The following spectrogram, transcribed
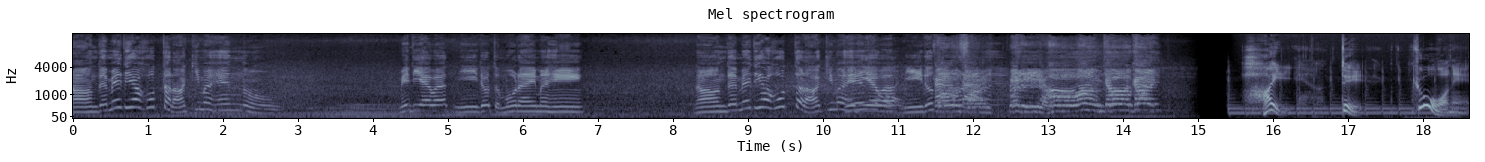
なんでメディア掘ったら飽きまへんの？メディアは二度ともらえまへん。なんでメディア掘ったら飽きまへんの？メディアは二度とメディア保安協会はい。で今日はね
